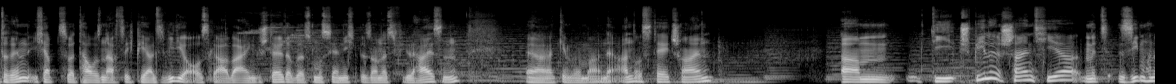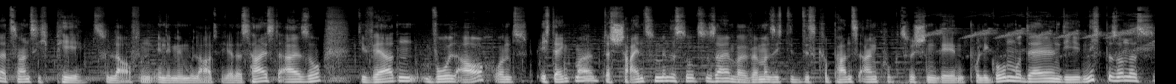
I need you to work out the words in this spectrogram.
drin. Ich habe zwar 1080p als Videoausgabe eingestellt, aber das muss ja nicht besonders viel heißen. Äh, gehen wir mal in eine andere Stage rein. Ähm, die Spiele scheint hier mit 720p zu laufen in dem Emulator hier. Das heißt also, die werden wohl auch, und ich denke mal, das scheint zumindest so zu sein, weil wenn man sich die Diskrepanz anguckt zwischen den Polygonmodellen, die nicht besonders,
